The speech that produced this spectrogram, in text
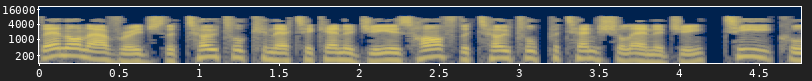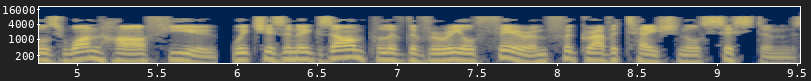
Then on average the total kinetic energy is half the total potential energy, T equals 1 half U, which is an example of the virial theorem for gravitational systems.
